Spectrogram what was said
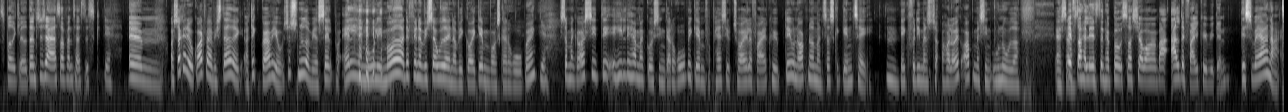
Spred glæde. Den synes jeg er så fantastisk. Ja. Øhm, Og så kan det jo godt være, at vi stadigvæk, og det gør vi jo, så snyder vi os selv på alle mulige måder, og det finder vi så ud af, når vi går igennem vores garderobe. Ikke? Ja. Så man kan også sige, at det, hele det her med at gå sin garderobe igennem for passivt tøj eller fejlkøb, det er jo nok noget, man så skal gentage. mm. Ikke? Fordi man holder jo ikke op med sine unoder. Altså, Efter at have læst den her bog, så shopper man bare aldrig fejlkøb igen. desværre nej.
